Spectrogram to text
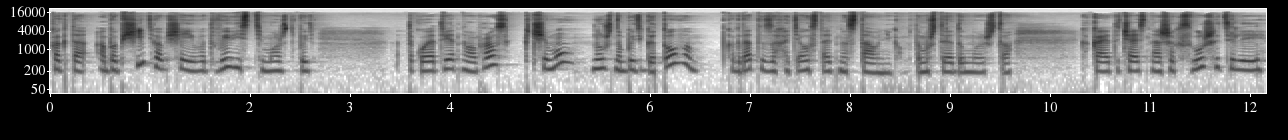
как-то обобщить вообще и вот вывести, может быть, такой ответ на вопрос, к чему нужно быть готовым, когда ты захотел стать наставником. Потому что я думаю, что какая-то часть наших слушателей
